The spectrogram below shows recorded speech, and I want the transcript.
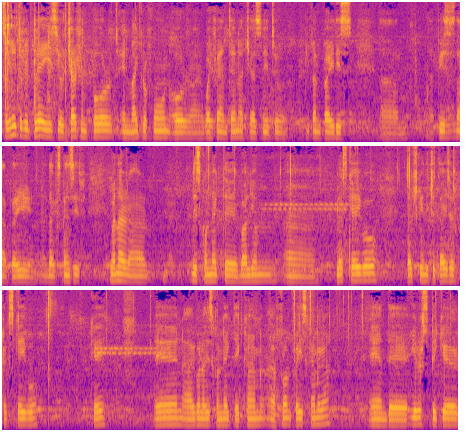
so you need to replace your charging port and microphone or uh, Wi-Fi antenna. Just need to you can buy this um, uh, piece not very uh, that expensive. You wanna uh, disconnect the volume uh, flex cable touchscreen digitizer flex cable okay? And I'm gonna disconnect the cam front face camera and the ear speaker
